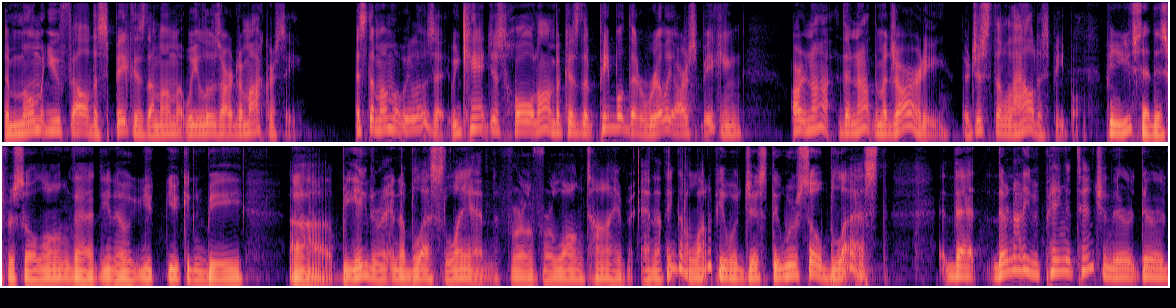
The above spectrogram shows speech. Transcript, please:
the moment you fail to speak is the moment we lose our democracy. It's the moment we lose it. We can't just hold on because the people that really are speaking are not. They're not the majority. They're just the loudest people. You've said this for so long that you know you you can be uh, be ignorant in a blessed land for for a long time, and I think that a lot of people just they were so blessed that they're not even paying attention. They're they're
